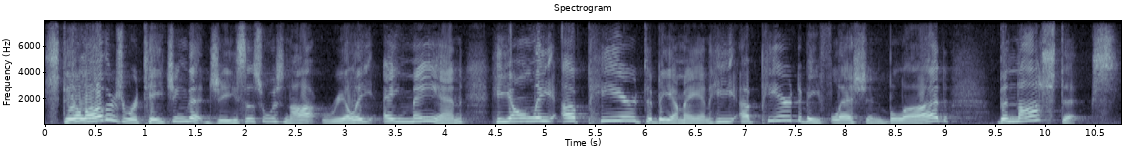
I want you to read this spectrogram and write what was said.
Still, others were teaching that Jesus was not really a man. He only appeared to be a man. He appeared to be flesh and blood, the Gnostics.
